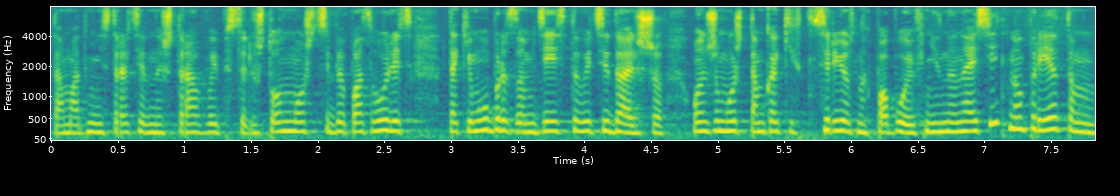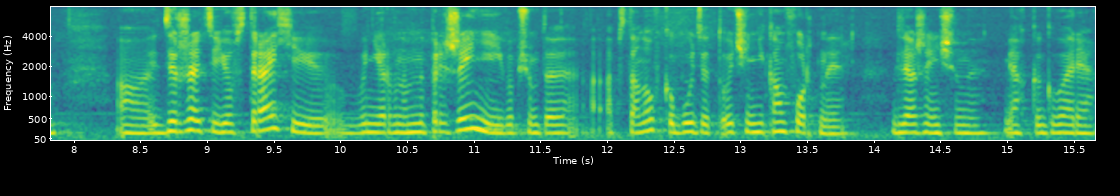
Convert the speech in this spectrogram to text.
там административный штраф выписали, что он может себе позволить таким образом действовать и дальше. Он же может там каких-то серьезных побоев не наносить, но при этом держать ее в страхе, в нервном напряжении, и, в общем-то, обстановка будет очень некомфортная для женщины, мягко говоря.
